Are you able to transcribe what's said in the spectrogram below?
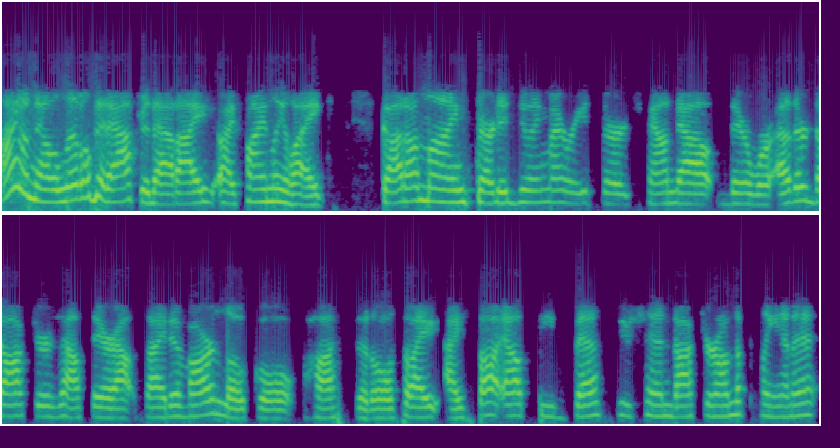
I don't know, a little bit after that, I, I finally like got online, started doing my research, found out there were other doctors out there outside of our local hospital. So I, I sought out the best Duchenne doctor on the planet,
